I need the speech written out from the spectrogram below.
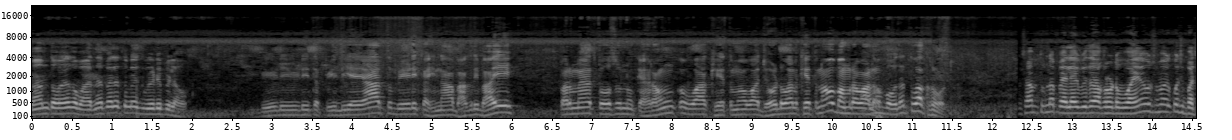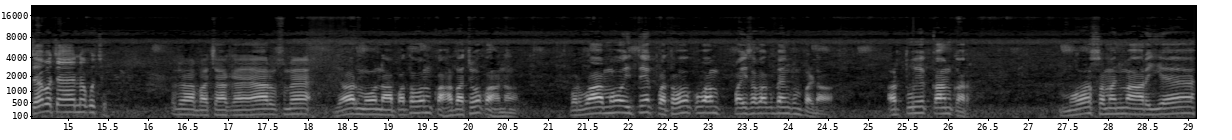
काम तो होएगा बाद में पहले तुम एक बीड़ी पिलाओ। बीड़ी वीड़ी तो पी लिए यार तू बीड़ी कहीं ना भागरी भाई। पर मैं तो सुनो कह रहा हूँ कि वह खेत में वह झोड वाला खेत ना हो भमरा वाला बहुत है तू अखरोट। साहब तुमने पहले भी तो अखरोट बुआए हैं उसमें कुछ बचा बचाया ना कुछ? बचा क्या यार उसमें? यार मो ना पतो हम कहाँ बचो कहाँ ना। पर वह मो इतने पतो कि वह पैसा वह बैंक में पड़ा। और तू एक काम कर मो समझ में आ रही है।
